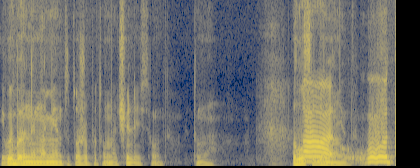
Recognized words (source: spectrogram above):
и выборные моменты тоже потом начались. Вот. Поэтому Лучше а, дома нет. Вот,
